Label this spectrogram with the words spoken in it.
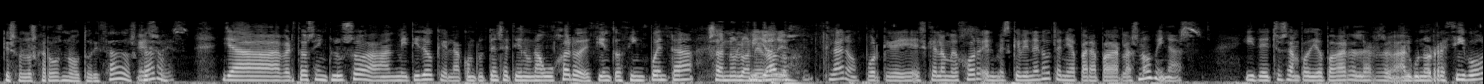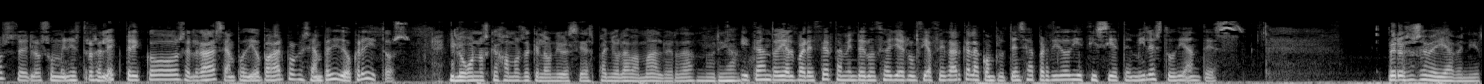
que son los cargos no autorizados, claro. Eso es. Ya Berzosa incluso ha admitido que la Complutense tiene un agujero de 150 o sea, no lo ha millones. negado. Claro, porque es que a lo mejor el mes que viene no tenía para pagar las nóminas y de hecho se han podido pagar las, algunos recibos, de los suministros eléctricos, el gas, se han podido pagar porque se han pedido créditos. Y luego nos quejamos de que la Universidad Española va mal, ¿verdad, Nuria? Y tanto, y al parecer también denunció ayer Lucía Fegar que la Complutense ha perdido 17.000 estudiantes. Pero eso se veía venir.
